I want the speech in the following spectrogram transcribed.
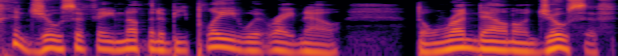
Joseph ain't nothing to be played with right now. Don't run down on Joseph.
